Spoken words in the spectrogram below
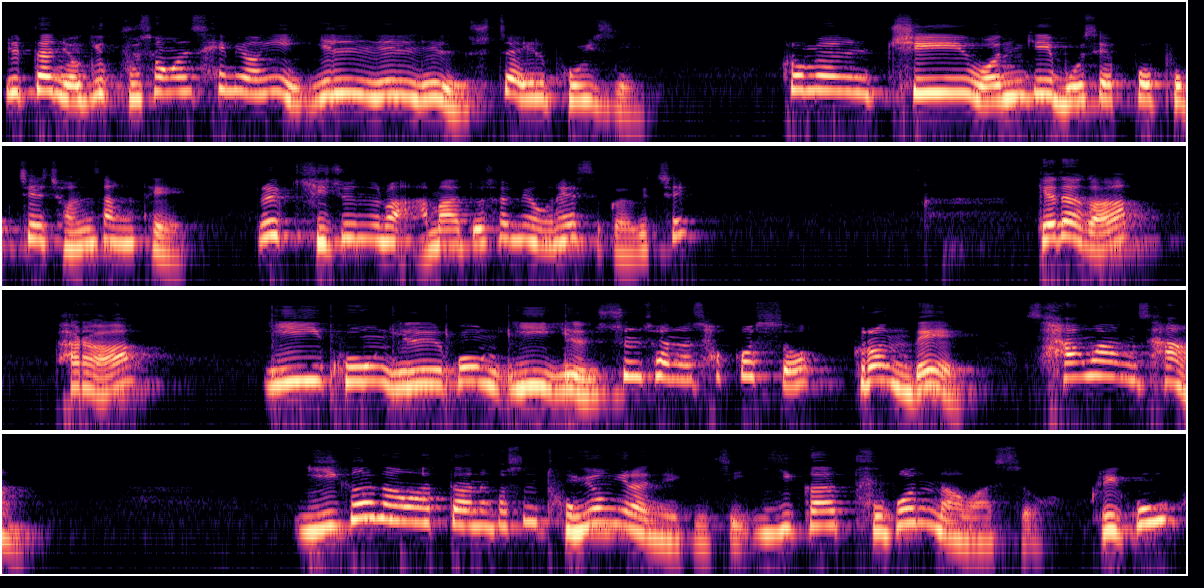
일단 여기 구성원 3명이 111 숫자 1 보이지? 그러면 G 원기 모세포 복제 전 상태를 기준으로 아마도 설명을 했을 거야. 그치? 게다가 봐라. 201021 순서는 섞었어. 그런데 상황상 2가 나왔다는 것은 동형이란 얘기지. 2가 두 번 나왔어. 그리고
